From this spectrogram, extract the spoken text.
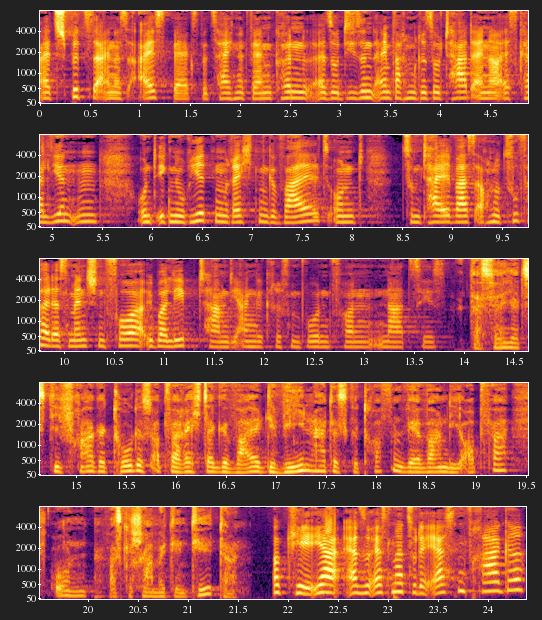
als Spitze eines Eisbergs bezeichnet werden können. Also die sind einfach ein Resultat einer eskalierenden und ignorierten rechten Gewalt und zum Teil war es auch nur Zufall, dass Menschen vor überlebt haben, die angegriffen wurden von Nazis. Das wäre jetzt die Frage Todesopfer rechter Gewalt. Wen hat es getroffen? Wer waren die Opfer? Und was geschah mit den Tätern? Okay, ja, also erstmal zu der ersten Frage.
